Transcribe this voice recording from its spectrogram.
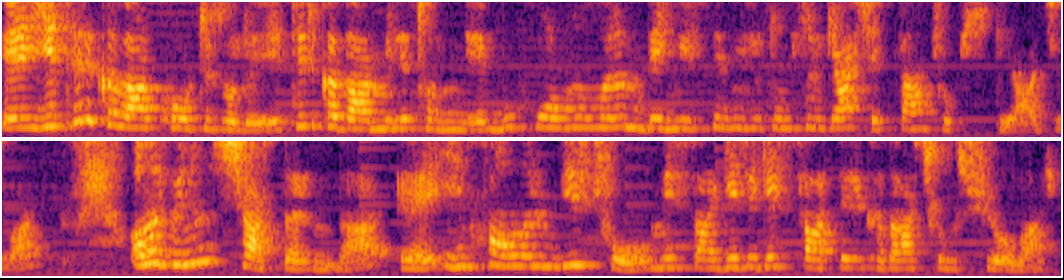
E, yeteri kadar kortizole, yeteri kadar melatonine, bu hormonların dengesine vücudumuzun gerçekten çok ihtiyacı var. Ama günümüz şartlarında insanların birçoğu mesela gece geç saatlere kadar çalışıyorlar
